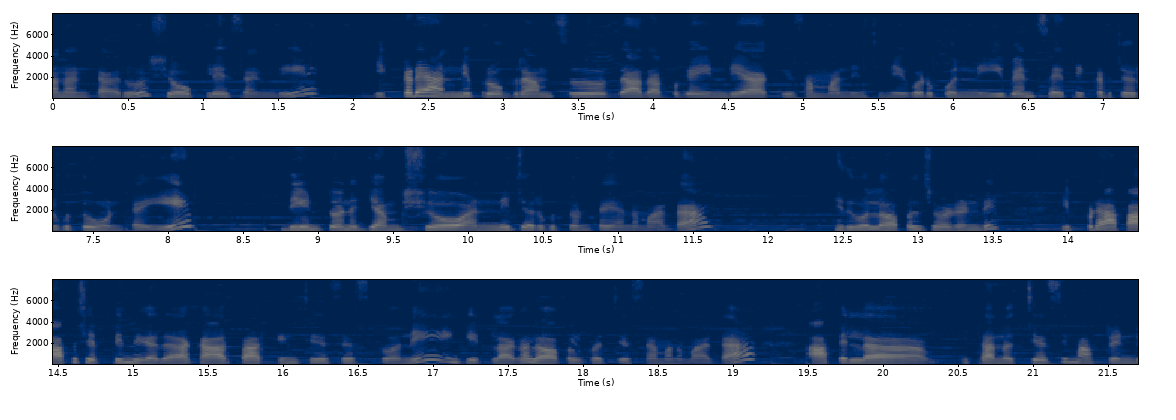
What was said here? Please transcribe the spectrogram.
అని అంటారు షో ప్లేస్ అండి. ఇక్కడే అన్ని ప్రోగ్రామ్స్ దాదాపుగా ఇండియాకి సంబంధించినవి కూడా కొన్ని ఈవెంట్స్ అయితే ఇక్కడ జరుగుతూ ఉంటాయి. దీంట్లోనే జంప్ షో అన్నీ జరుగుతుంటాయి అన్నమాట. ఇదిగో లోపల చూడండి. ఇప్పుడు ఆ పాప చెప్పింది కదా కార్ పార్కింగ్ చేసేసుకొని ఇంక ఇట్లాగా లోపలికి వచ్చేసామన్నమాట. ఆ పిల్ల తను వచ్చేసి మా ఫ్రెండ్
